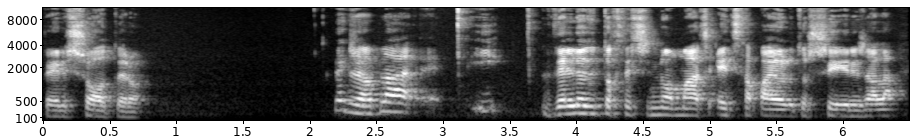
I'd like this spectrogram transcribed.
περισσότερο. Δεν ξέρω, απλά ε, ή- δεν λέω ότι το χθεσινό match έτσι θα πάει όλο το series, αλλά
